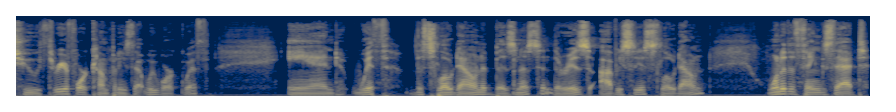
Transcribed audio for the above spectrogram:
to three or four companies that we work with, and with the slowdown of business, and there is obviously a slowdown, one of the things that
